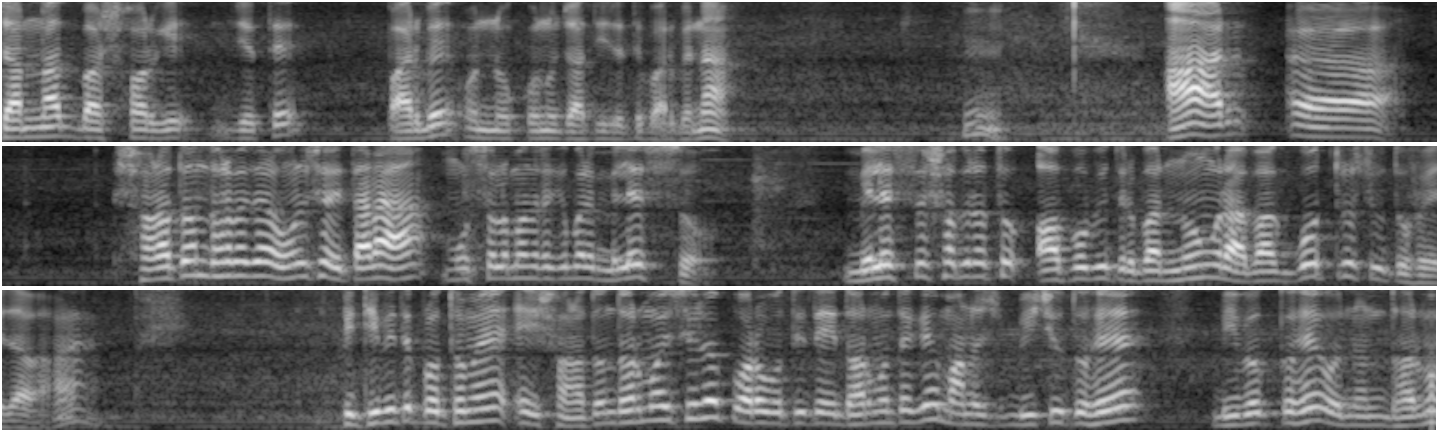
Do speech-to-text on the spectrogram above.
জান্নাত বা স্বর্গে যেতে পারবে, অন্য কোনো জাতি যেতে পারবে না। হুম। আর সনাতন ধর্মে যারা অনুসারী, তারা মুসলমানদেরকে বলে মিলেস্য। মিলেস্য শব্দটা তো অপবিত্র বা নোংরা বা গোত্রচ্যুত হয়ে যাওয়া হ্যাঁ। পৃথিবীতে প্রথমে এই সনাতন ধর্মই ছিল, পরবর্তীতে এই ধর্ম থেকে মানুষ বিচ্যুত হয়ে, বিভক্ত হয়ে অন্যান্য ধর্ম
